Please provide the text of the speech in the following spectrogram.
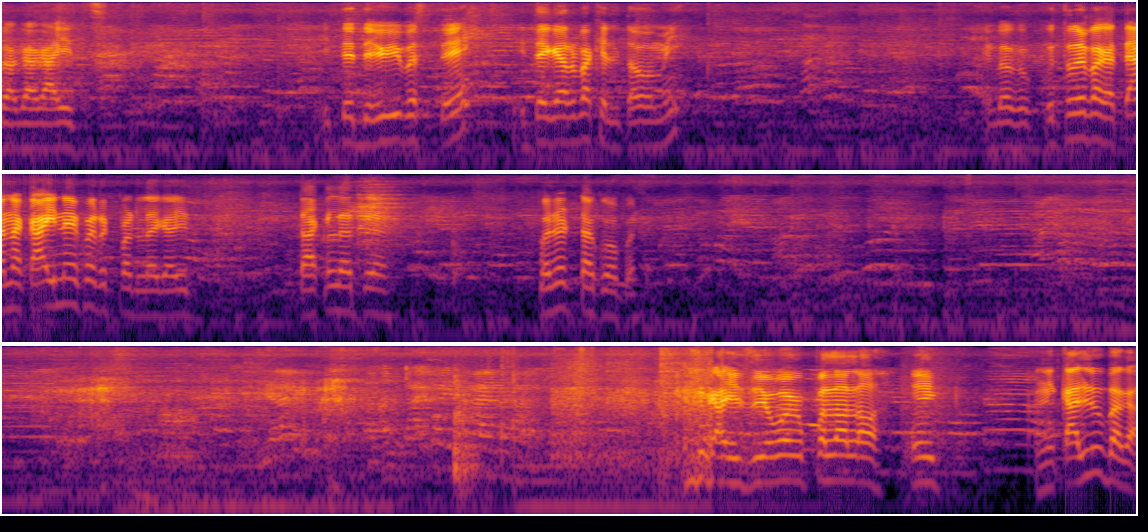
बघा गाईच इथे देवी बसते इथे गरबा खेळतो आम्ही. बघा कुत्रे बघा त्यांना काही नाही फरक पडला गाईज टाकलं तर परत टाकू आपण. गाईज वर पलाला. एक. आणि कालू बघा.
